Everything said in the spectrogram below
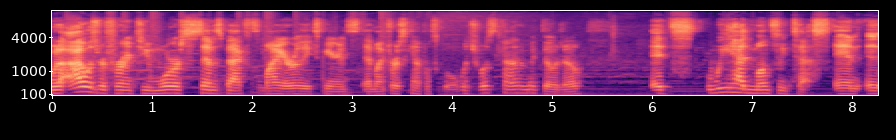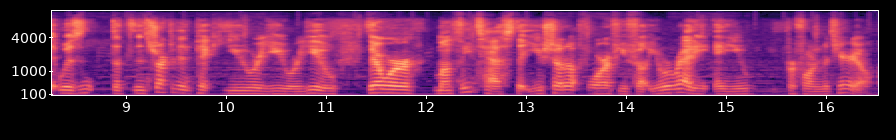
What I was referring to more stems back to my early experience at my first Kempo school, which was kind of a McDojo. It's we had monthly tests, and it was the instructor didn't pick you or you or you. There were monthly tests that you showed up for if you felt you were ready, and you performed material.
